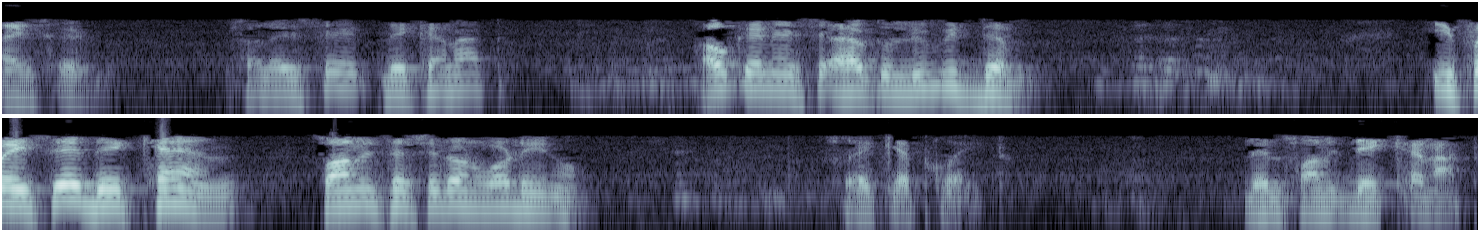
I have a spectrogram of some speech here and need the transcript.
I said, shall I say they cannot? How can I say I have to live with them? If I say they can, Swami said, sit down, what do you know? So I kept quiet. Then Swami, they cannot.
